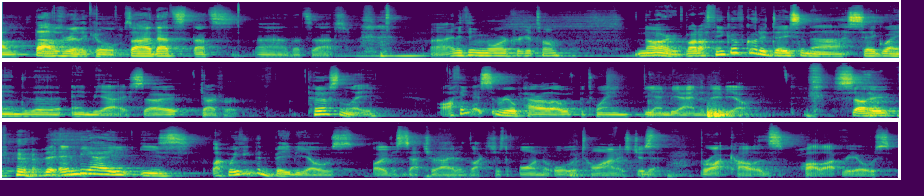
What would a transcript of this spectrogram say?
um, that was really cool. So that's that's uh, that's that. Uh, anything more on cricket, Tom? No, but I think I've got a decent uh, segue into the NBA. So Go for it. Personally, I think there's some real parallels between the NBA and the BBL. So the NBA is like we think the BBL's oversaturated, like it's just on all the time. It's just bright colours, highlight reels,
